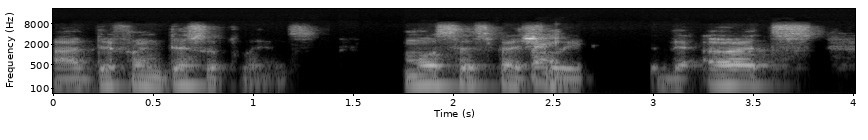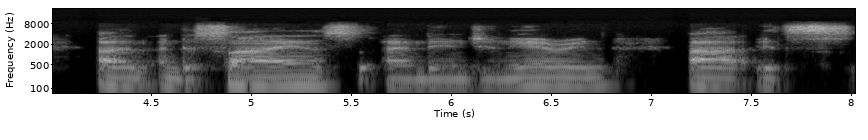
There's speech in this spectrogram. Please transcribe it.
uh, different disciplines, most especially right. the arts and, and the science and the engineering. Uh, it's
